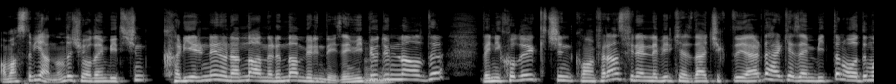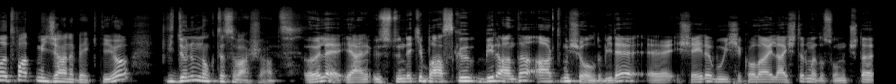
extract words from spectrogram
Ama aslında bir yandan da Joel Embiid için kariyerinin en önemli anlarından birindeyiz. MVP ödülünü aldı ve Nikola Jokic konferans finaline bir kez daha çıktığı yerde herkes Embiid'den o adımı atıp atmayacağını bekliyor. Bir dönüm noktası var şu an. Öyle yani üstündeki baskı bir anda artmış oldu. Bir de e, şey de bu işi kolaylaştırmadı. Sonuçta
